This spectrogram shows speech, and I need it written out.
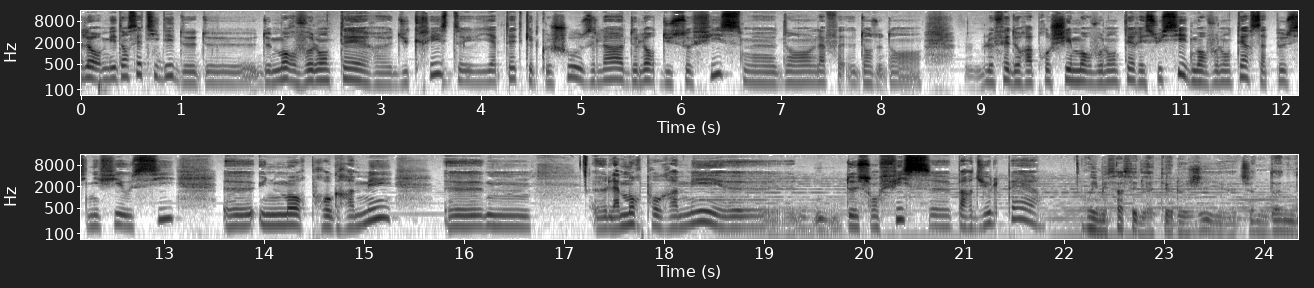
Alors, mais dans cette idée de, mort volontaire euh, du Christ, il y a peut-être quelque chose là de l'ordre du sophisme dans, le fait de rapprocher mort volontaire et suicide. Mort volontaire, ça peut signifier aussi euh, une mort programmée. Euh, la mort programmée de son fils par Dieu le Père. Oui, mais ça c'est de la théologie. John Donne,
